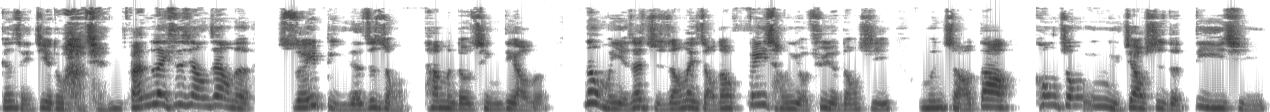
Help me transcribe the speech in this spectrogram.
跟谁借多少钱，反正类似像这样的随笔的这种，他们都清掉了。那我们也在纸张内找到非常有趣的东西。我们找到空中英语教室的第一期，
